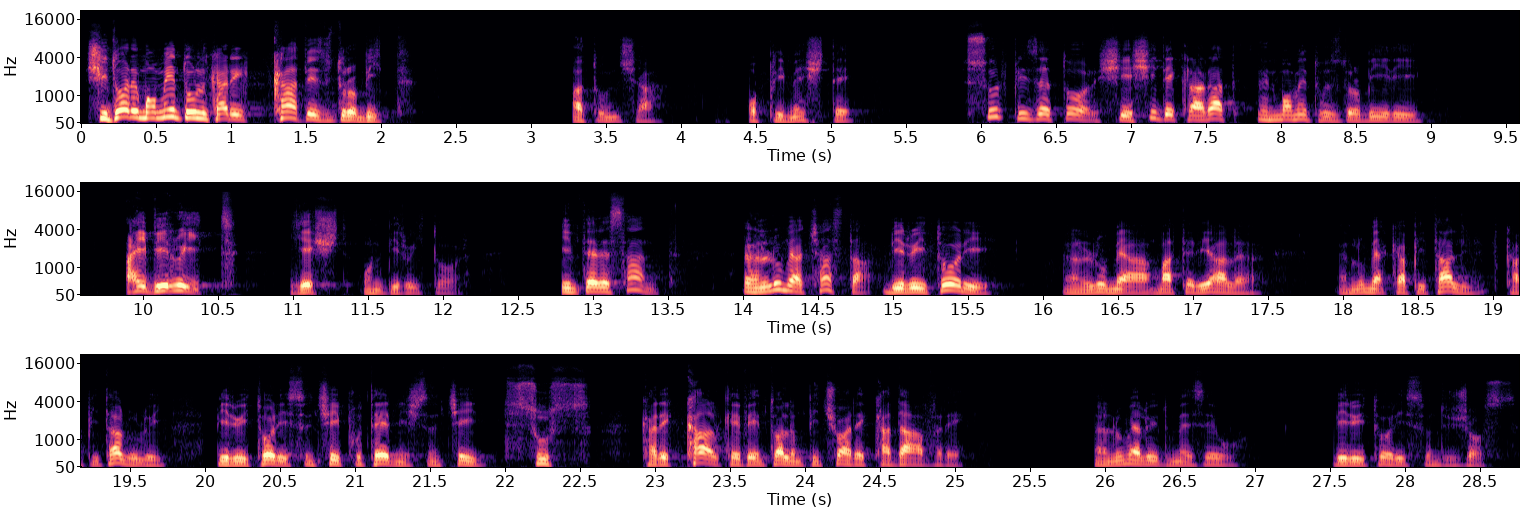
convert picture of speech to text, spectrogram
și doar în momentul în care cade zdrobit, atunci o primește surprizător și e și declarat în momentul zdrobirii, ai biruit, ești un biruitor. Interesant, în lumea aceasta, biruitorii, în lumea materială, în lumea capital, capitalului, biruitorii sunt cei puternici, sunt cei sus, care calcă eventual în picioare cadavre. În lumea lui Dumnezeu, biruitorii sunt jos.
